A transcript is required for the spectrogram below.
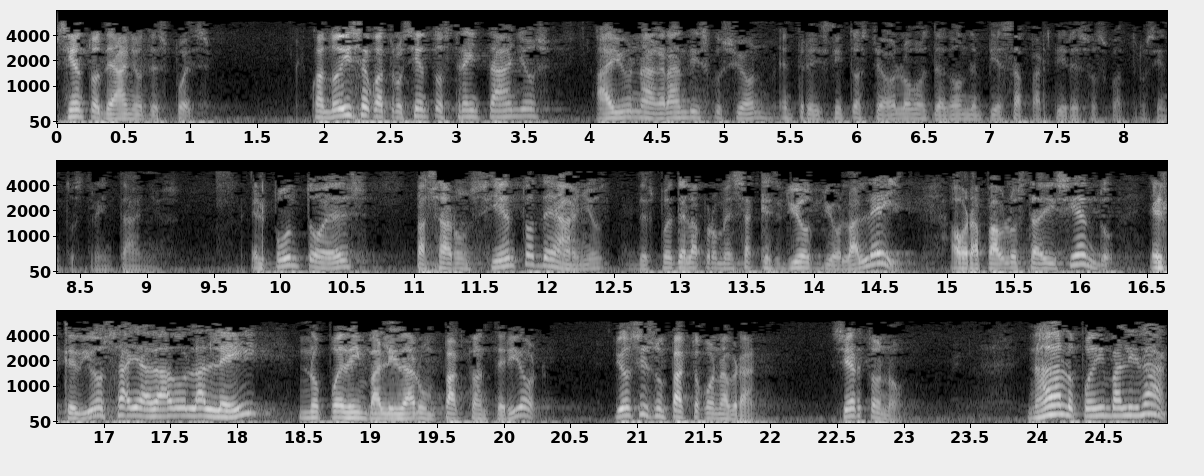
cientos de años después. Cuando dice 430 años, hay una gran discusión entre distintos teólogos de dónde empieza a partir esos 430 años. El punto es, pasaron cientos de años después de la promesa que Dios dio la ley. Ahora Pablo está diciendo, el que Dios haya dado la ley no puede invalidar un pacto anterior. Dios hizo un pacto con Abraham, ¿cierto o no? Nada lo puede invalidar.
